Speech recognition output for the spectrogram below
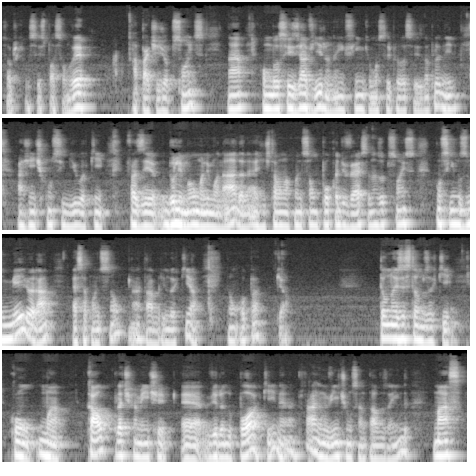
só para que vocês possam ver a parte de opções. Né? Como vocês já viram, né? enfim, que eu mostrei para vocês na planilha, a gente conseguiu aqui fazer do limão uma limonada, né? a gente estava numa condição um pouco adversa nas opções, conseguimos melhorar essa condição, né? Tá abrindo aqui, ó. Então, opa, aqui, ó. Então nós estamos aqui com uma cal praticamente é, virando pó aqui, né? Tá em 21 centavos ainda, mas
